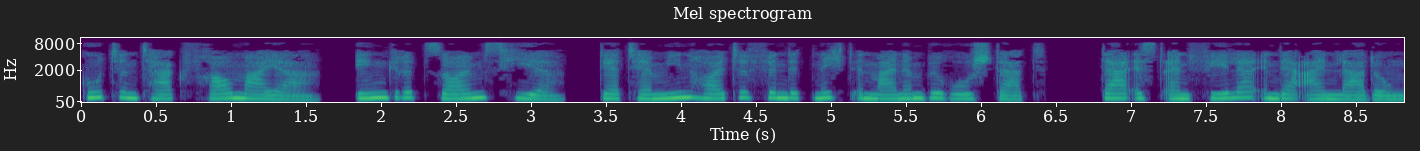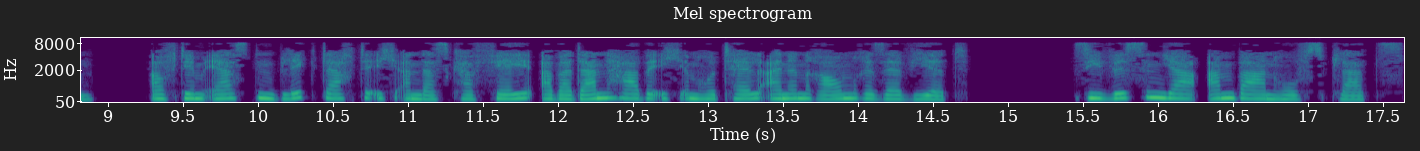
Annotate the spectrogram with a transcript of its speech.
Guten Tag, Frau Meier. Ingrid Solms hier. Der Termin heute findet nicht in meinem Büro statt. Da ist ein Fehler in der Einladung. Auf dem ersten Blick dachte ich an das Café, aber dann habe ich im Hotel einen Raum reserviert. Sie wissen ja, am Bahnhofsplatz.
